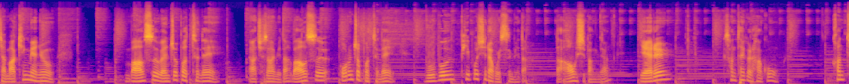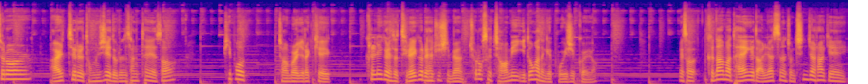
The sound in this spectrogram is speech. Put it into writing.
자, 마킹 메뉴 마우스 왼쪽 버튼에 아, 죄송합니다. 마우스 오른쪽 버튼에 무브 피봇이라고 있습니다. 9시 방향. 얘를 선택을 하고 컨트롤 Alt를 동시에 누른 상태에서 피봇 점을 이렇게 클릭을 해서 드래그를 해주시면 초록색 점이 이동하는 게 보이실 거예요. 그래서 그나마 다행히도 알리아스는 좀 친절하게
